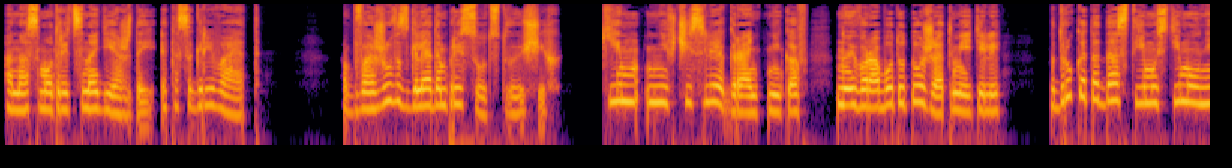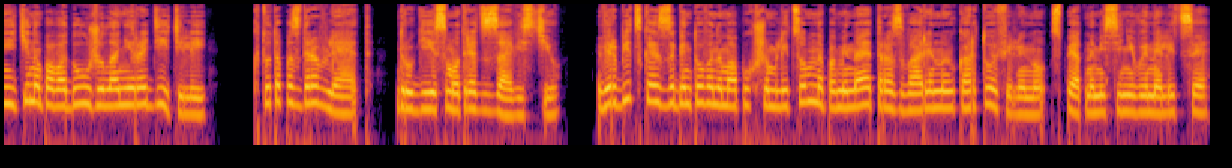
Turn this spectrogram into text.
Она смотрит с надеждой. Это согревает. Обвожу взглядом присутствующих. Ким не в числе грантников, но его работу тоже отметили. Вдруг это даст ему стимул не идти на поводу у желаний родителей. Кто-то поздравляет, другие смотрят с завистью. Вербицкая с забинтованным опухшим лицом напоминает разваренную картофелину с пятнами синевы на лице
